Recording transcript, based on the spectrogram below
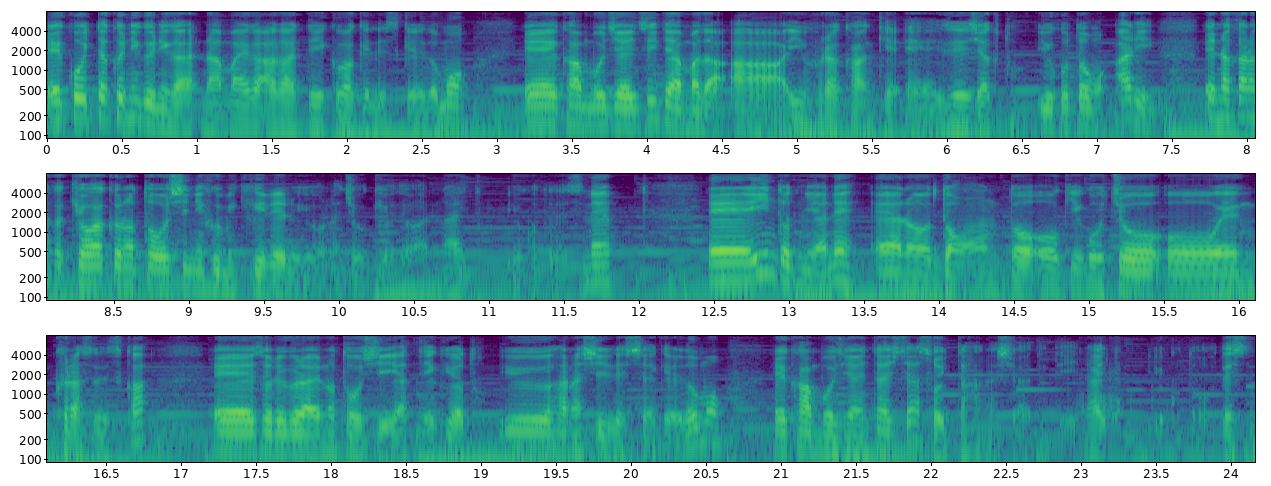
え、こういった国々が名前が上がっていくわけですけれども、え、カンボジアについてはまだあインフラ関係、え、脆弱ということもあり、え、なかなか巨額の投資に踏み切れるような状況ではないということですね。え、インドにはね、あの、ドーンと大きい5兆円クラスですか、えー、それぐらいの投資やっていくよという話でしたけれども、え、カンボジアに対してはそういった話は出ていないということです。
